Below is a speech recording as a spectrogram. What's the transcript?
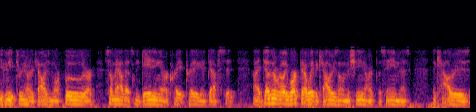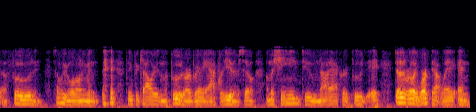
you can eat 300 calories more food or somehow that's negating or create, creating a deficit. Uh, it doesn't really work that way. The calories on the machine aren't the same as the calories of food, and some people don't even think the calories in the food are very accurate either. So a machine to not accurate food, it doesn't really work that way. And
